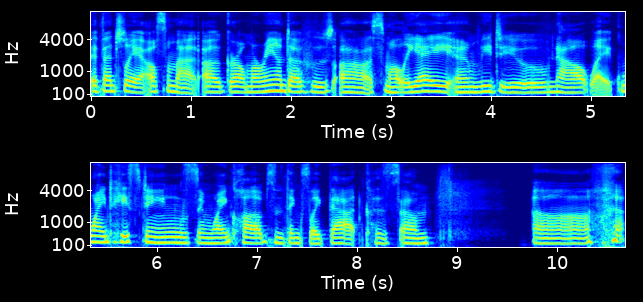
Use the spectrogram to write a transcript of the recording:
eventually I also met a girl, Miranda, who's a sommelier, and we do now like wine tastings and wine clubs and things like that because. Um, uh, I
